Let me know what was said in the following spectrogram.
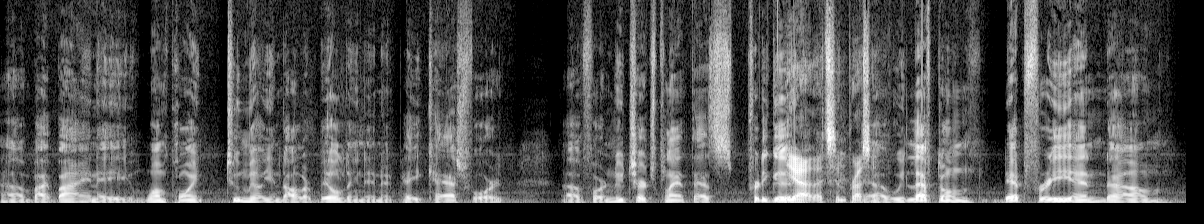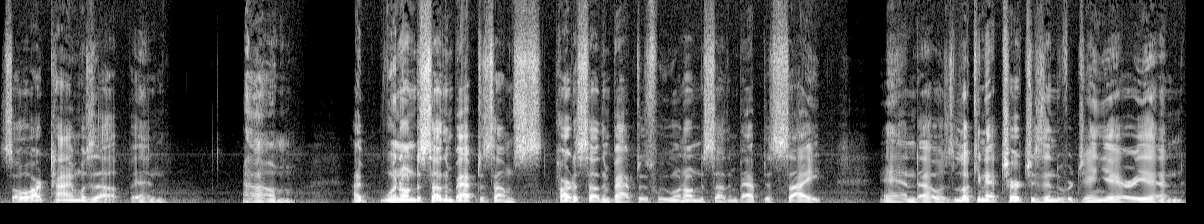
uh, by buying a 1.2 million dollar building and it paid cash for it. Uh, for a new church plant, that's pretty good. Yeah, that's impressive. Uh, we left them debt free, and um, so our time was up. And um, I went on to Southern Baptist. I'm part of Southern Baptist. We went on the Southern Baptist site and I uh, was looking at churches in the Virginia area. And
